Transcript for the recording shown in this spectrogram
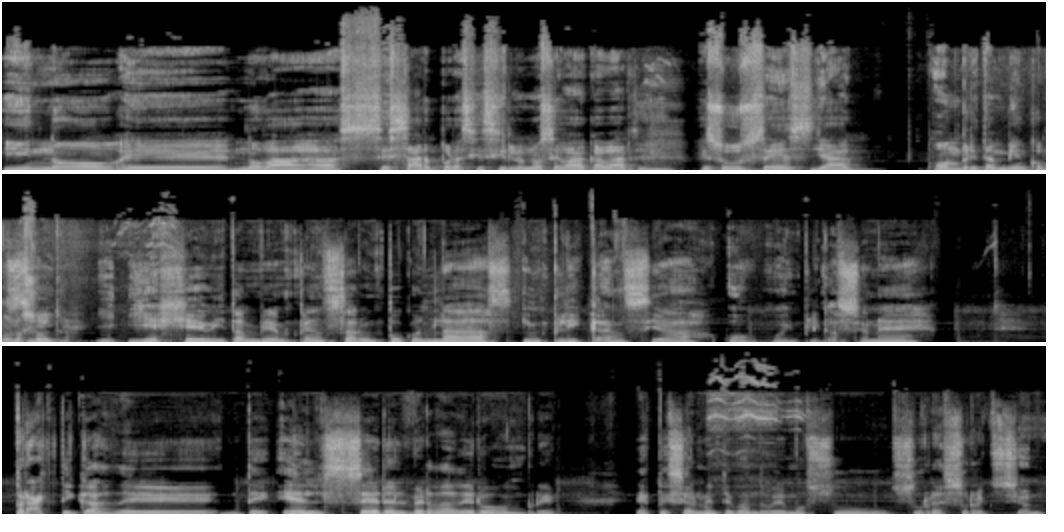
y no, no va a cesar, por así decirlo, no se va a acabar. Jesús es ya hombre también como nosotros. Y, es heavy también pensar un poco en las implicancias o implicaciones prácticas de, de, él ser el verdadero hombre, especialmente cuando vemos su, resurrección,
